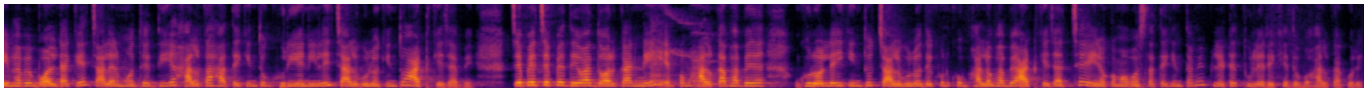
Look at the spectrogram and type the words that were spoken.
এইভাবে বলটাকে চালের মধ্যে দিয়ে হালকা হাতে কিন্তু ঘুরিয়ে নিলেই চালগুলো কিন্তু আটকে যাবে। চেপে চেপে দেওয়ার দরকার নেই, এরকম হালকাভাবে ঘুরোলেই কিন্তু চালগুলো দেখুন খুব ভালোভাবে আটকে যাচ্ছে। এইরকম অবস্থাতে কিন্তু আমি প্লেটে তুলে রেখে দেবো হালকা করে।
